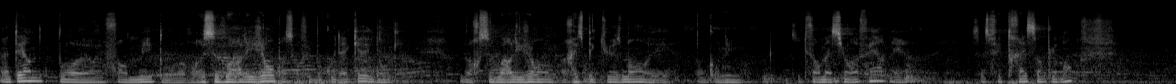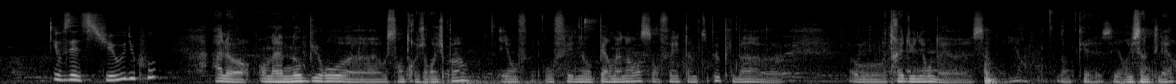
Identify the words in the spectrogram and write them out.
internes, pour euh, former, pour recevoir les gens, parce qu'on fait beaucoup d'accueil. Donc, on doit recevoir les gens respectueusement. Et donc, on a une petite formation à faire. Mais euh, ça se fait très simplement. Et vous êtes situé où du coup? Alors, on a nos bureaux euh, au centre Georges Pain et on fait, on fait nos permanences en fait un petit peu plus bas euh, au trait d'union de Saint-Délire. Donc euh, c'est rue Sainte-Claire.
